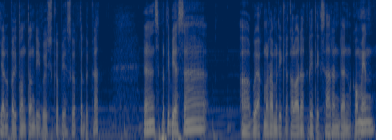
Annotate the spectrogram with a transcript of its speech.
Jangan lupa ditonton di bioskop bioskop terdekat. Dan seperti biasa uh, gue Akmal Ramadika. Kalau ada kritik saran dan komen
